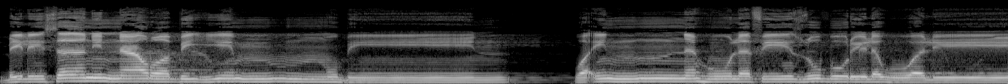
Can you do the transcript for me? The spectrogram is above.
بلسان عربي مبين. وإنه لفي زبر الأولين.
